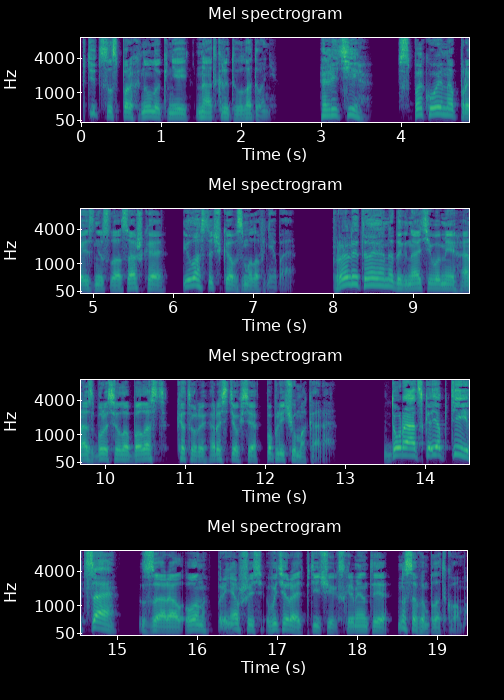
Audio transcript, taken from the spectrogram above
Птица спорхнула к ней на открытую ладонь. «Лети!» — спокойно произнесла Сашка и ласточка взмыла в небо. Пролетая над Игнатьевыми, она сбросила балласт, который растекся по плечу Макара. «Дурацкая птица!» — заорал он, принявшись вытирать птичьи экскременты носовым платком.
